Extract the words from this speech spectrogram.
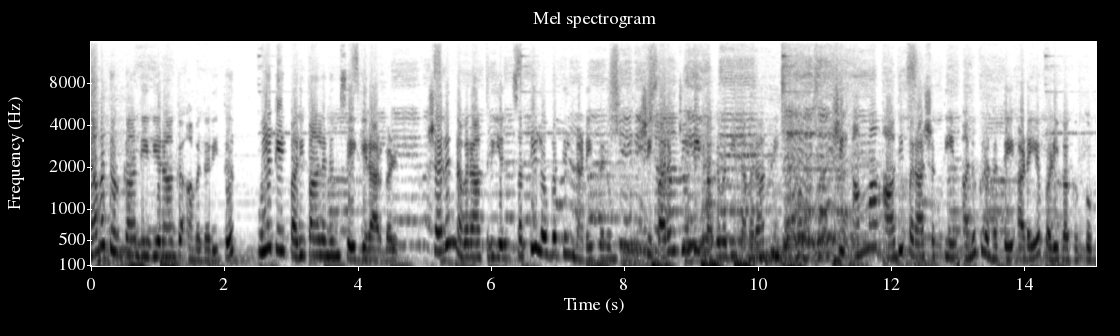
நவதுர்கா தேவியராக அவதரித்து உலகை பரிபாலனம் செய்கிறார்கள். ஷரண் நவராத்திரியில் சத்தியலோகத்தில் நடைபெறும் ஸ்ரீ பரஞ்சோதி பகவதி நவராத்திரி ஹோமம் ஸ்ரீ அம்மா ஆதிபராசக்தியின் அனுகிரகத்தை அடைய வழிவகுக்கும்.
